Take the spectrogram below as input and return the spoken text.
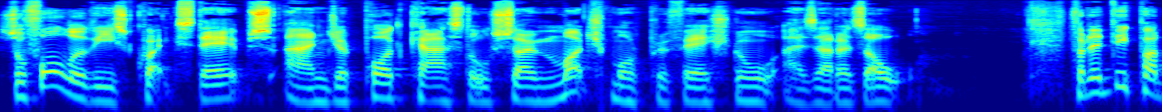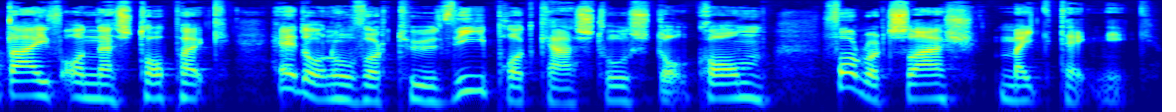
So follow these quick steps and your podcast will sound much more professional as a result. For a deeper dive on this topic, head on over to thepodcasthost.com forward slash mic technique.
